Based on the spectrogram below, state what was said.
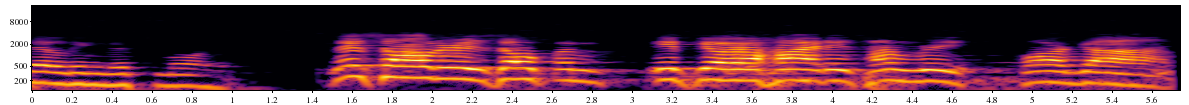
building this morning. This altar is open if your heart is hungry for God.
